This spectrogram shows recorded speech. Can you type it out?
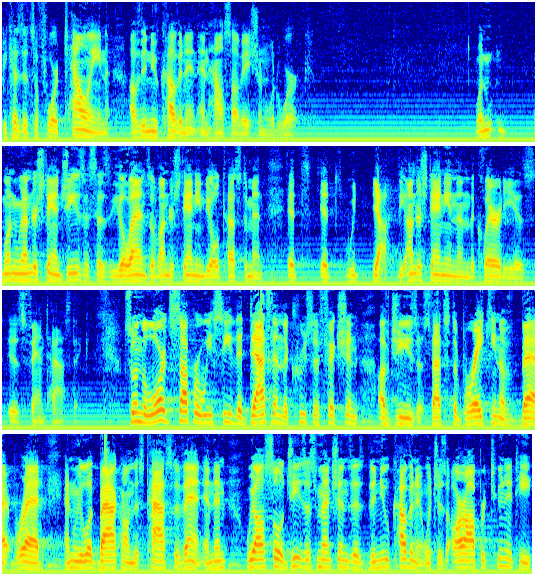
because it's a foretelling of the new covenant and how salvation would work. When, when we understand Jesus as the lens of understanding the Old Testament, it's, it's we, yeah, the understanding and the clarity is, is fantastic. So in the Lord's Supper, we see the death and the crucifixion of Jesus. That's the breaking of bread, and we look back on this past event. And then we also, Jesus mentions as the new covenant, which is our opportunity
